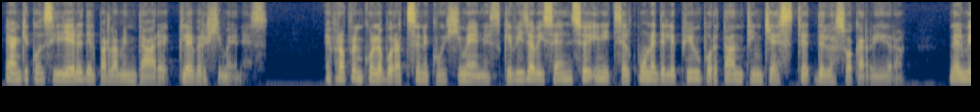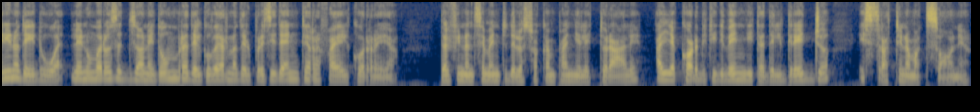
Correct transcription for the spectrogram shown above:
è anche consigliere del parlamentare Clever Jiménez. È proprio in collaborazione con Jiménez che Visa Vicencio inizia alcune delle più importanti inchieste della sua carriera. Nel mirino dei due, le numerose zone d'ombra del governo del presidente Rafael Correa, dal finanziamento della sua campagna elettorale agli accordi di vendita del greggio estratto in Amazzonia.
